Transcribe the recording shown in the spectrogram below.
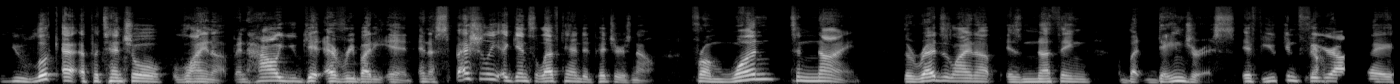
you look at a potential lineup and how you get everybody in, and especially against left-handed pitchers now, from one to nine, the Reds lineup is nothing but dangerous. If you can figure yeah. out a way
